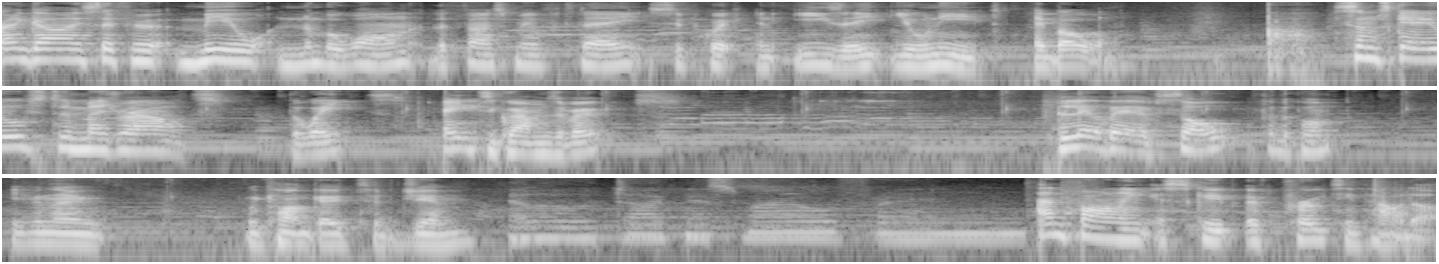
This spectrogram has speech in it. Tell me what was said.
Right guys, so for meal number one, the first meal for today, super quick and easy, you'll need a bowl. Some scales to measure out the weights, 80 grams of oats, a little bit of salt for the pump, even though we can't go to the gym. And finally, a scoop of protein powder.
